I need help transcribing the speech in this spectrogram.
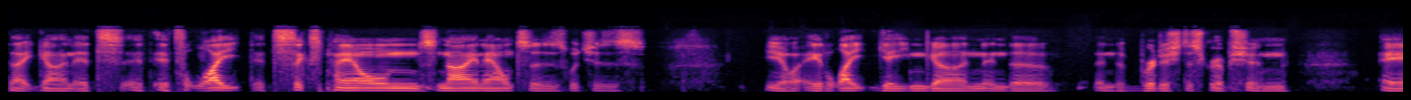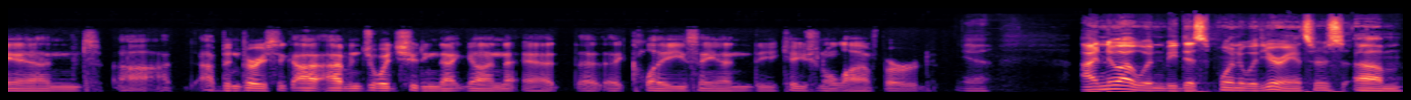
that gun. It's it, it's light. It's six pounds nine ounces, which is you know a light game gun in the in the British description. And uh, I've been very I, have enjoyed shooting that gun at, at, at Clay's and the occasional live bird. Yeah. I knew I wouldn't be disappointed with your answers. Um,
